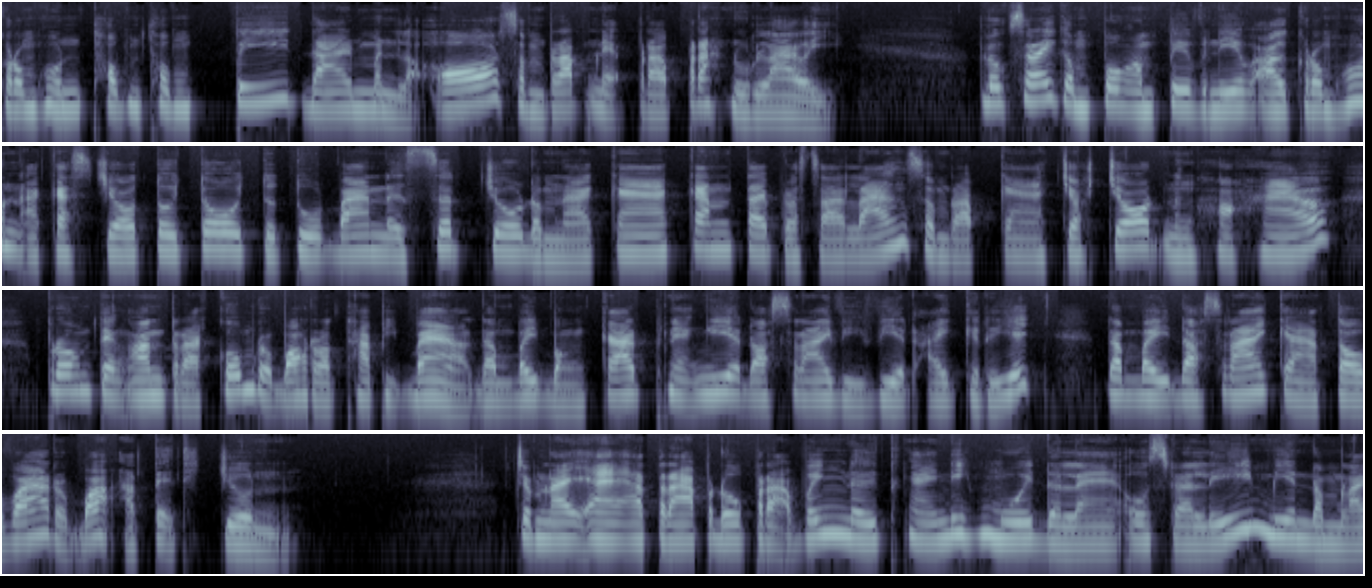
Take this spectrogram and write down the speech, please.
ក្រុមហ៊ុនធំធំពីរដែលមិនល្អសម្រាប់អ្នកប្រើប្រាស់នោះឡើយលោកស្រីកំពុងអំពាវនាវឲ្យក្រុមហ៊ុនអាកាសចរតូចៗទទួលបាននូវសិទ្ធិចូលដំណើរការកាន់តែប្រសើរឡើងសម្រាប់ការចុះចតនិងហោះហើរ ព្រមទាំងអន្តរាគមរបស់រដ្ឋាភិបាលដើម្បីបង្កើតភ្នាក់ងារដោះស្រាយវិវាទឯករាជ្យដើម្បីដោះស្រាយការតវ៉ារបស់អតិថិជន។ចំណែកឯអត្រាប្តូរប្រាក់វិញនៅថ្ងៃនេះ1ដុល្លារអូស្ត្រាលីមានតម្លៃ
